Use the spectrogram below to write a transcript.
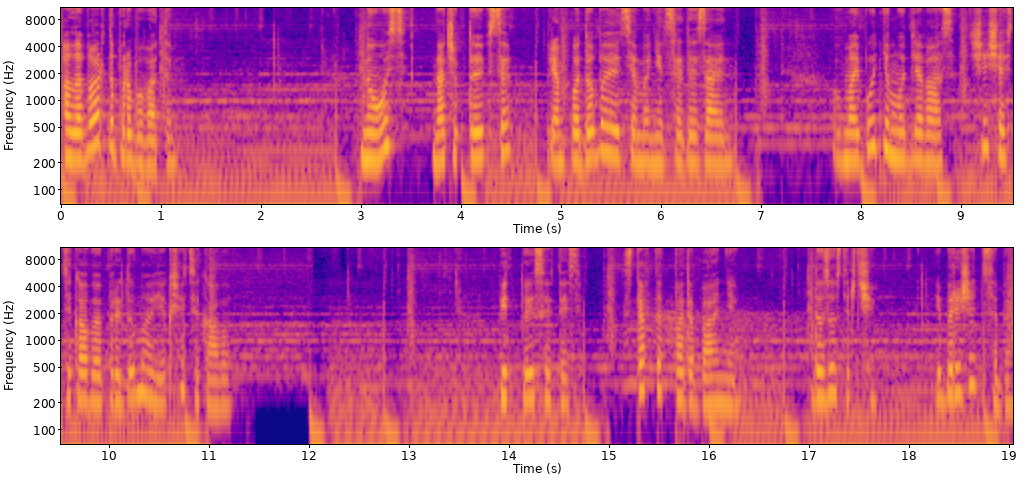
але варто пробувати. Ну ось, начебто і все. Прям подобається мені цей дизайн. В майбутньому для вас ще щось цікаве придумаю, якщо цікаво. Підписуйтесь, ставте вподобання. До зустрічі і бережіть себе.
